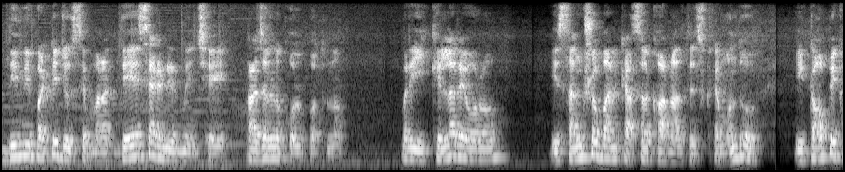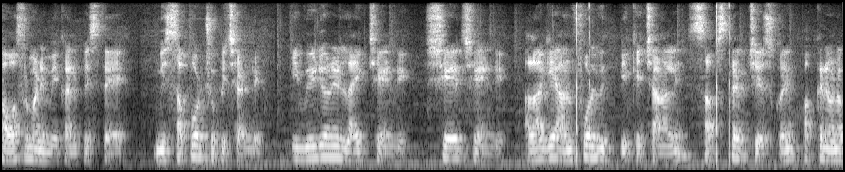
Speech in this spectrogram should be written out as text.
దీన్ని బట్టి చూస్తే మన దేశాన్ని నిర్మించే ప్రజలను కోల్పోతున్నాం. మరి ఈ కిల్లర్ ఎవరు? ఈ సంక్షోభానికి అసలు కారణాలు తెలుసుకునే ముందు ఈ టాపిక్ అవసరమని మీకు అనిపిస్తే మీ సపోర్ట్ చూపించండి. ఈ వీడియోని లైక్ చేయండి షేర్ చేయండి. అలాగే అన్ఫోల్డ్ విత్ పీకే ఛానల్ని సబ్స్క్రైబ్ చేసుకొని పక్కనే ఉన్న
